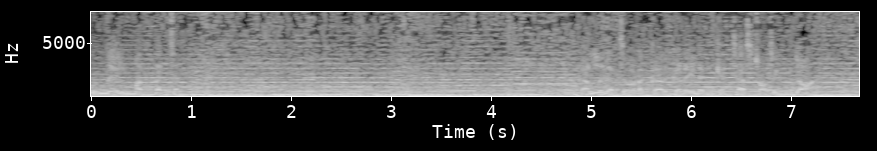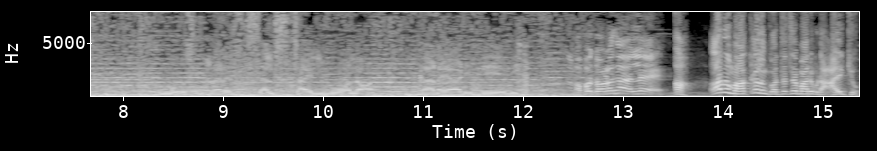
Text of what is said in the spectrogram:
Kunnel Mathachan കള്ളുകച്ചവടക്കാർക്കിടയിലെ catastrophic don most blood self style villain Kadayadi Baby അപ്പൊ തുടങ്ങാം അല്ലേ ആ അത് മക്കളും കൊച്ചന്മാരും കൂടെ അയക്കും.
